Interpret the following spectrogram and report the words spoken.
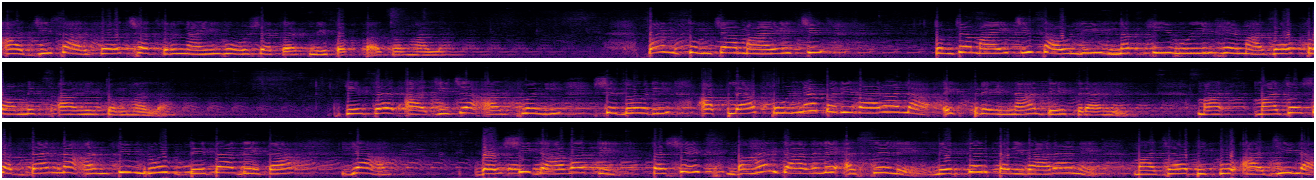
आजी सारखं छत्र नाही होऊ शकत मी पप्पा तुम्हाला. पण तुमच्या मायेची तुमच्या मायेची सावली नक्की होईल हे माझं प्रॉमिस आहे तुम्हाला. केसर आजीच्या आठवणी शिदोरी आपल्या पूर्ण परिवाराला एक प्रेरणा देत राहील. मा माझ्या शब्दांना अंतिम रूप देता देता या वर्षी गावातील तसेच बाहेर गावले असलेले नेरकर परिवाराने माझ्या भिकू आजीला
